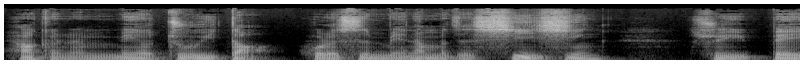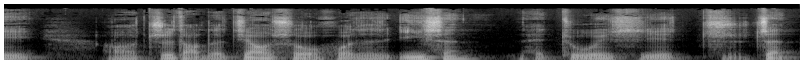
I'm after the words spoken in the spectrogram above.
他可能没有注意到，或者是没那么的细心，所以被。啊，指导的教授或者是医生来做一些指正，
